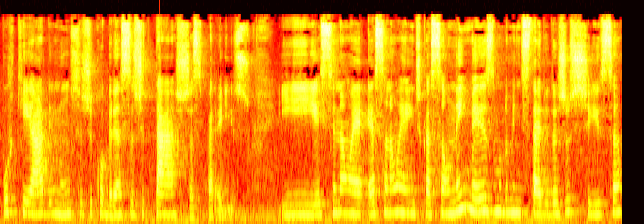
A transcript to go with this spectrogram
porque há denúncias de cobranças de taxas para isso. E não é, essa não é a indicação nem mesmo do Ministério da Justiça,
